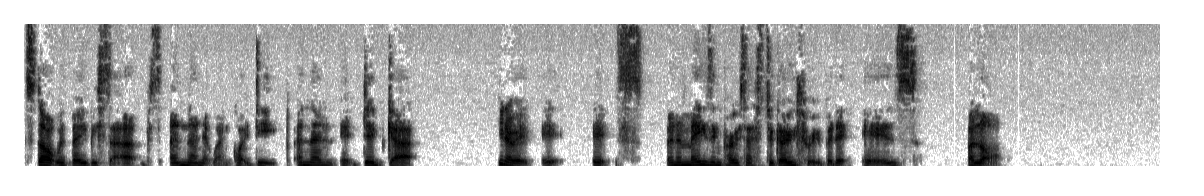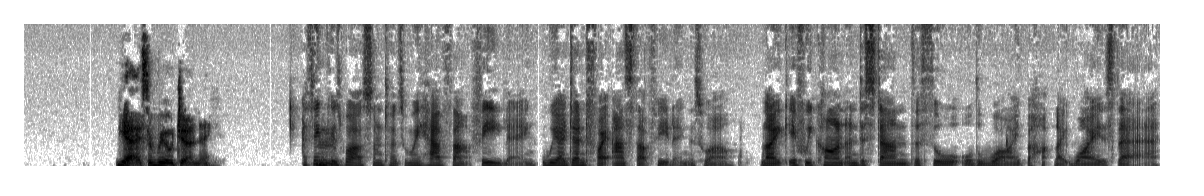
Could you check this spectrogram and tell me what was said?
start with baby steps and then it went quite deep and then it did get you know it, it it's an amazing process to go through but it is a lot yeah it's a real journey I think mm. as well, sometimes when we have that feeling, we identify as that feeling as well. Like if we can't understand the thought or the why like why is there,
